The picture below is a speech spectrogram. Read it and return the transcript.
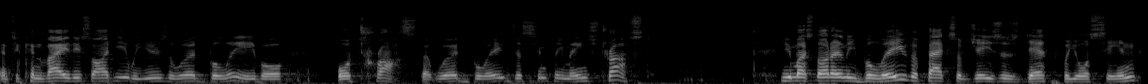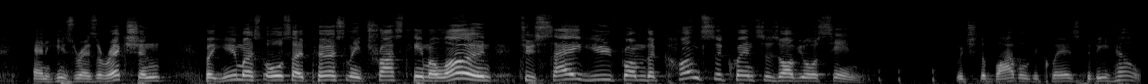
And to convey this idea, we use the word believe or or trust. That word believe just simply means trust. You must not only believe the facts of Jesus' death for your sin and his resurrection, but you must also personally trust him alone to save you from the consequences of your sin, which the Bible declares to be hell.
